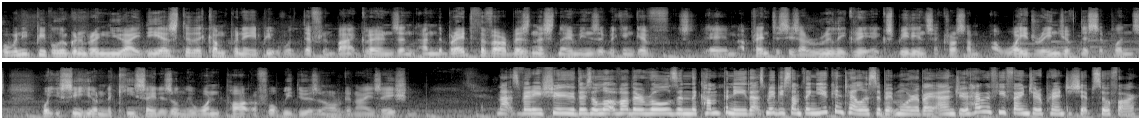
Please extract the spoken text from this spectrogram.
Well, we need people who are going to bring new ideas to the company, people with different backgrounds, and, and the breadth of our business now means that we can give um, apprentices a really great experience across a, a, wide range of disciplines. What you see here on the quayside is only one part of what we do as an organisation. That's very true. There's a lot of other roles in the company. That's maybe something you can tell us a bit more about, Andrew. How have you found your apprenticeship so far?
